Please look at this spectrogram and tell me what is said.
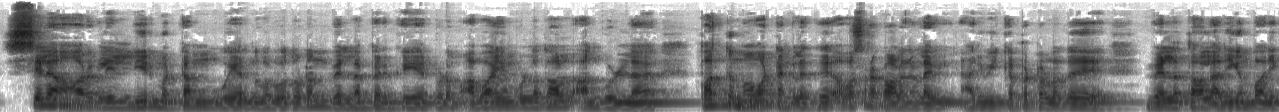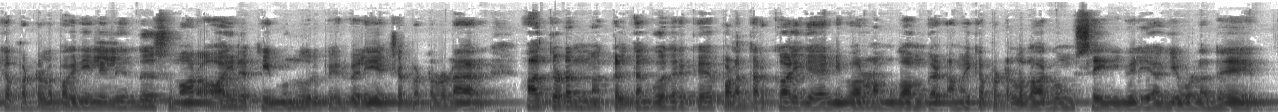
சில ஆறுகளில் நீர்மட்டம் உயர்ந்து வருவதுடன் வெள்ளப்பெருக்கு ஏற்படும் அபாயம் உள்ளதால் அங்குள்ள பத்து மாவட்டங்களுக்கு அவசர கால நிலை அறிவிக்கப்பட்டுள்ளது. வெள்ளத்தால் அதிகம் பாதிக்கப்பட்டுள்ள பகுதிகளிலிருந்து சுமார் ஆயிரத்தி முன்னூறு பேர் வெளியேற்றப்பட்டுள்ளனர். அத்துடன் மக்கள் தங்குவதற்கு பல தற்காலிக நிவாரண முகாம்கள் அமைக்கப்பட்டுள்ளதாகவும் செய்தி வெளியாகியுள்ளது.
